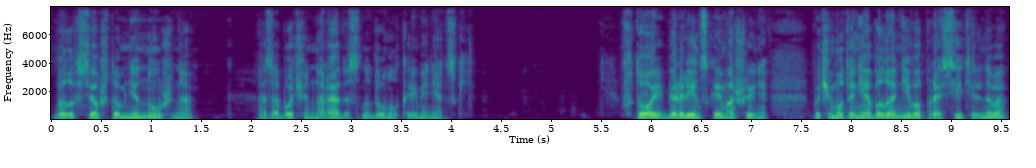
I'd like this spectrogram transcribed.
было все, что мне нужно, — озабоченно-радостно думал Кременецкий. В той берлинской машине почему-то не было ни вопросительного,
